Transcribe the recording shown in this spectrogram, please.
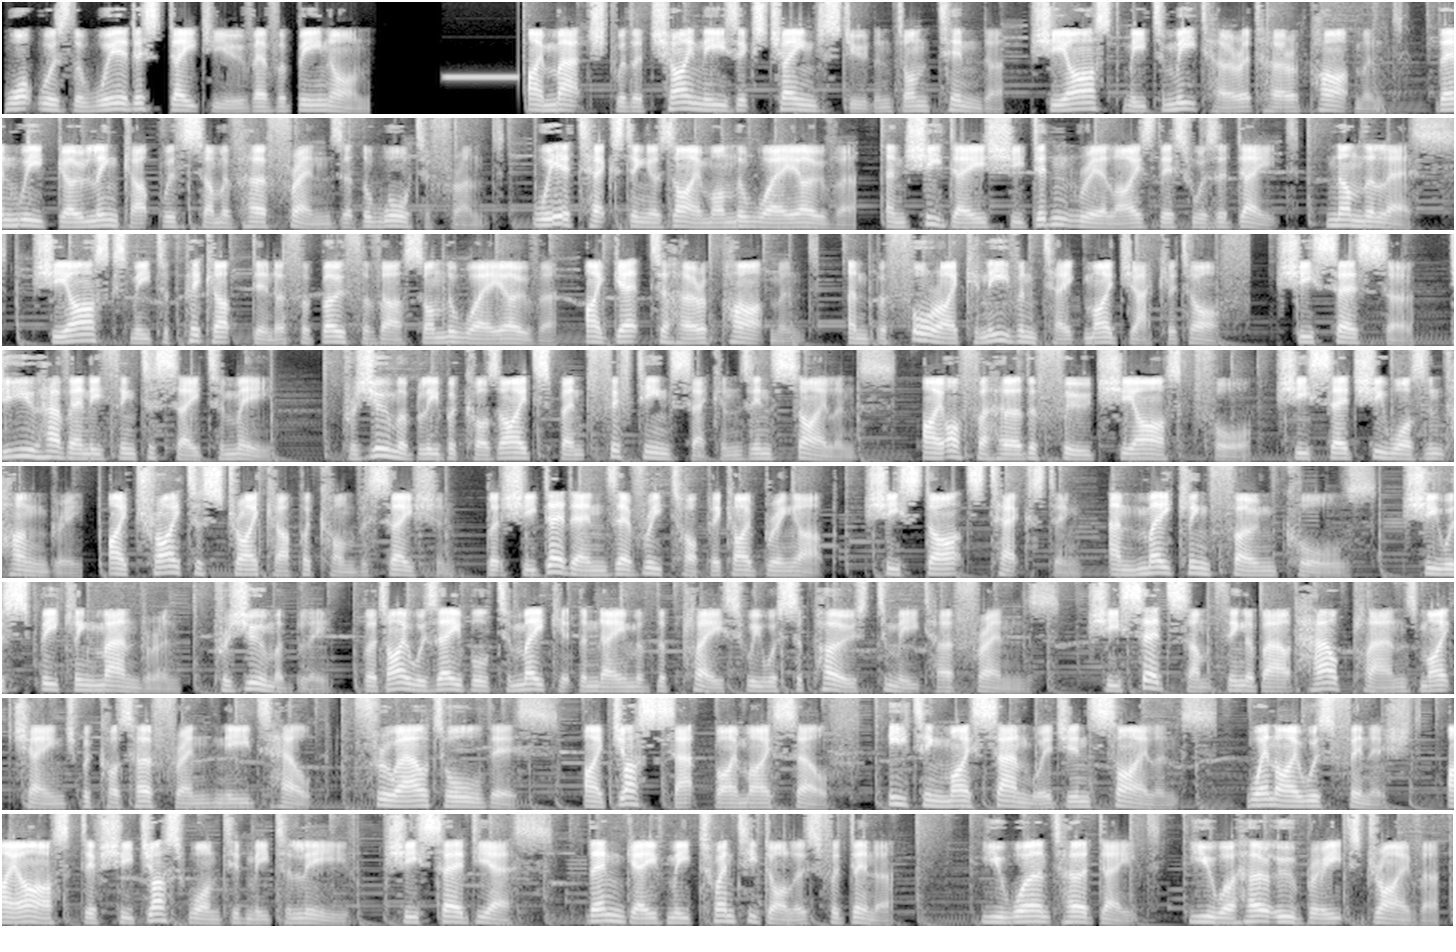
What was the weirdest date you've ever been on? I matched with a Chinese exchange student on Tinder. She asked me to meet her at her apartment. Then we'd go link up with some of her friends at the waterfront. We're texting as I'm on the way over, and she days she didn't realize this was a date. Nonetheless, she asks me to pick up dinner for both of us on the way over. I get to her apartment, and before I can even take my jacket off, she says so. Do you have anything to say to me? Presumably because I'd spent 15 seconds in silence. I offer her the food she asked for. She said she wasn't hungry. I try to strike up a conversation, but she dead ends every topic I bring up. She starts texting and making phone calls. She was speaking Mandarin, presumably, but I was able to make it the name of the place we were supposed to meet her friends. She said something about how plans might change because her friend needs help. Throughout all this, I just sat by myself, eating my sandwich in silence. When I was finished, I asked if she just wanted me to leave. She said yes, then gave me $20 for dinner. You weren't her date. You were her Uber Eats driver.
